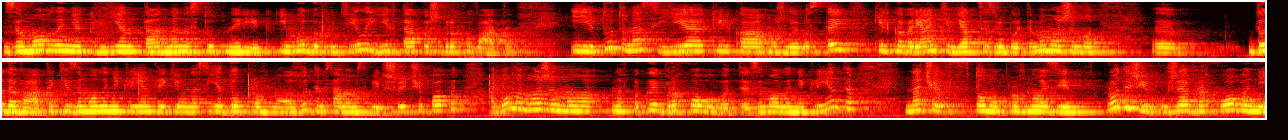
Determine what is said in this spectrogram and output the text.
замовлення клієнта на наступний рік, і ми би хотіли їх також врахувати. І тут у нас є кілька можливостей, кілька варіантів, як це зробити. Ми можемо е, додавати ті замовлення клієнта, які у нас є до прогнозу, тим самим збільшуючи попит, або ми можемо навпаки враховувати замовлення клієнта, наче в тому прогнозі продажів вже враховані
